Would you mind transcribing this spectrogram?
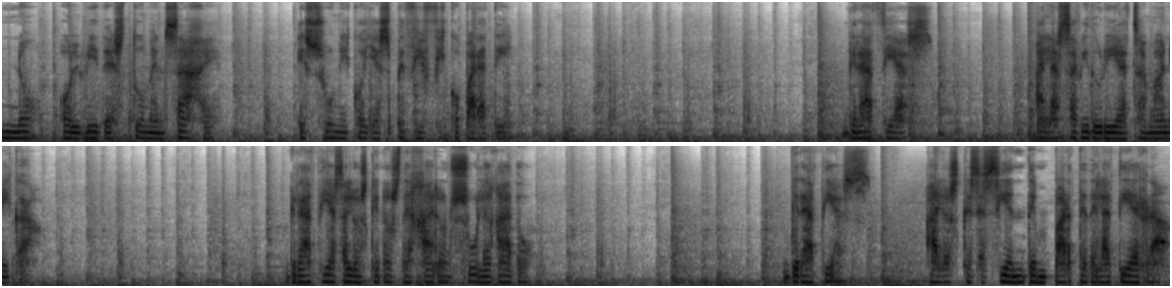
No olvides tu mensaje, es único y específico para ti. Gracias a la sabiduría chamánica. Gracias a los que nos dejaron su legado. Gracias a los que se sienten parte de la tierra.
